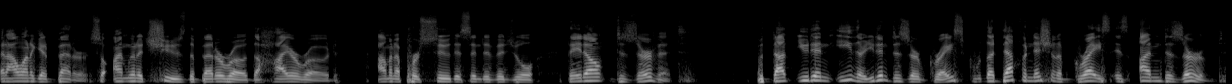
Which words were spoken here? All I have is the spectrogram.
and I want to get better. So I'm going to choose the better road, the higher road. I'm going to pursue this individual. They don't deserve it. But that you didn't either. You didn't deserve grace. The definition of grace is undeserved.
